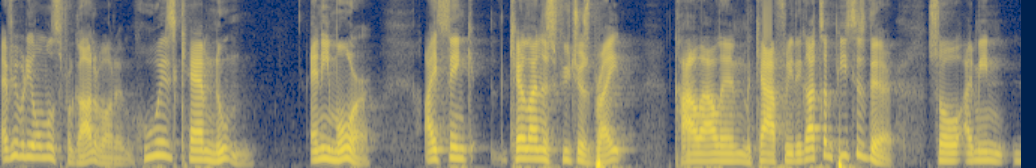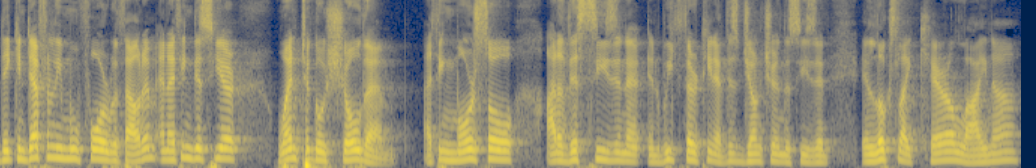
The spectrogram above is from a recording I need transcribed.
Everybody almost forgot about him. Who is Cam Newton anymore? I think Carolina's future is bright. Kyle Allen, McCaffrey, they got some pieces there. So, I mean, they can definitely move forward without him. And I think this year went to go show them. I think more so out of this season in week 13, at this juncture in the season, it looks like Carolina,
